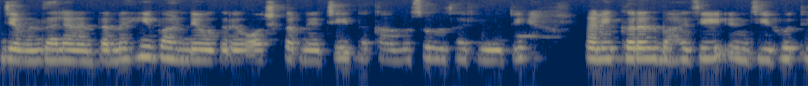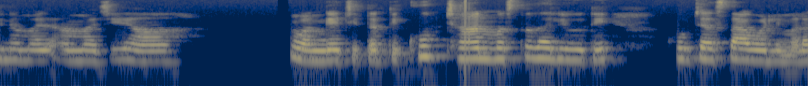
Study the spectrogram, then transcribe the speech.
जेवण झाल्यानंतर ना ही भांडे वगैरे वॉश करण्याची इथं कामं सुरू झाली होती आणि खरंच भाजी जी होती ना मा माझी वांग्याची तर ती खूप छान मस्त झाली होती. खूप जास्त आवडली मला.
